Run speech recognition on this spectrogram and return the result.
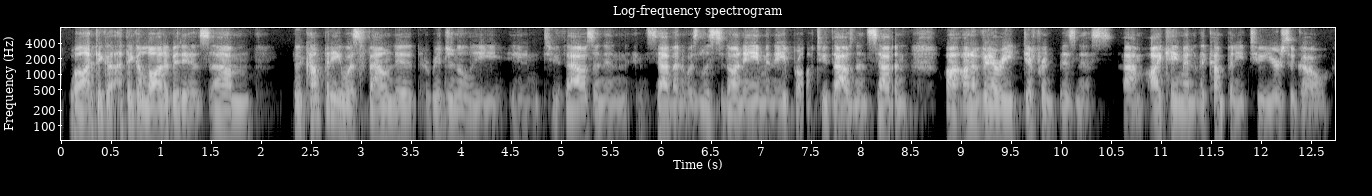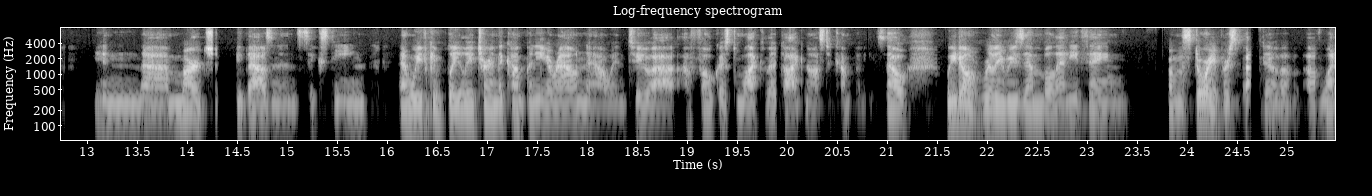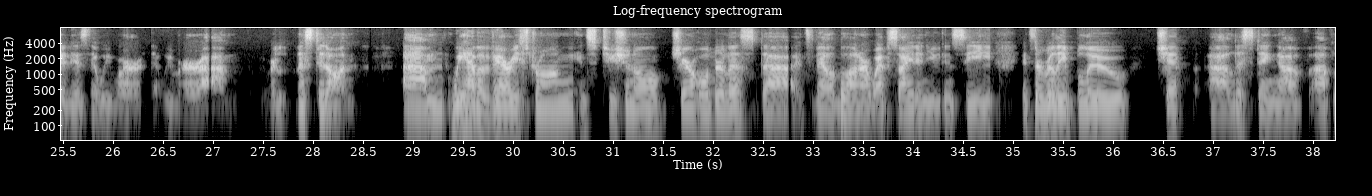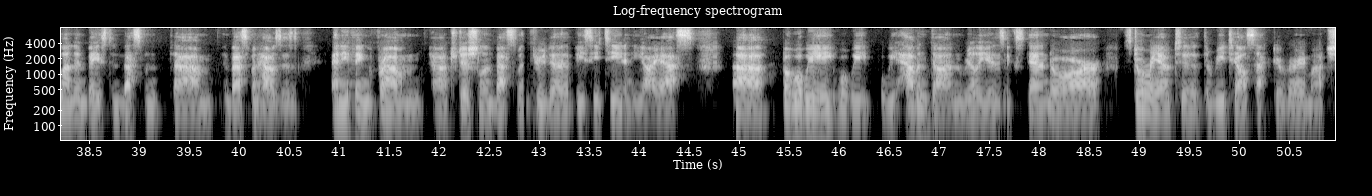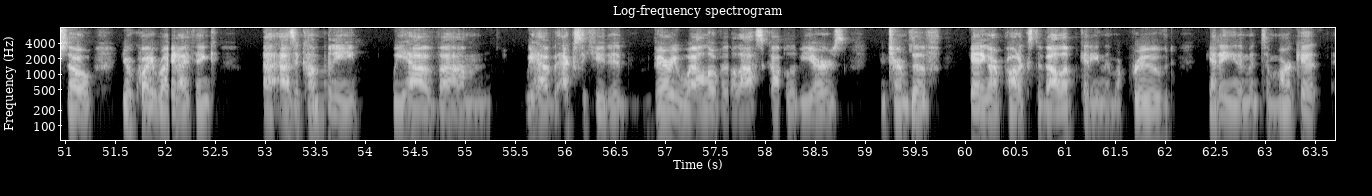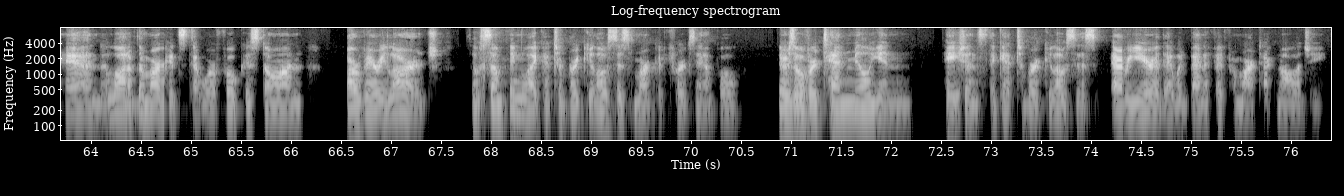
Well, I think I think a lot of it is. Um, the company was founded originally in 2007. It was listed on AIM in April of 2007 on, on a very different business. Um, I came into the company two years ago in uh, March of 2016, and we've completely turned the company around now into a, a focused molecular diagnostic company. So we don't really resemble anything from a story perspective of, of what it is that we were that we were, um, were listed on. Um, we have a very strong institutional shareholder list. Uh, it's available on our website, and you can see it's a really blue chip uh, listing of, of London-based investment um, investment houses, anything from uh, traditional investment through to VCT and EIS. Uh, but what we what we what we haven't done really is extend our story out to the retail sector very much. So you're quite right. I think uh, as a company, we have um, we have executed very well over the last couple of years in terms of getting our products developed, getting them approved, getting them into market, and a lot of the markets that we're focused on are very large. So something like a tuberculosis market, for example, there's over 10 million patients that get tuberculosis every year that would benefit from our technology.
